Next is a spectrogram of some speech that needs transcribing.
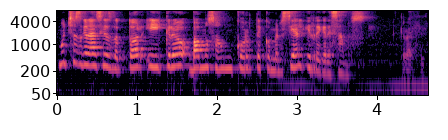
Muchas gracias, doctor. Y creo vamos a un corte comercial y regresamos. Gracias.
